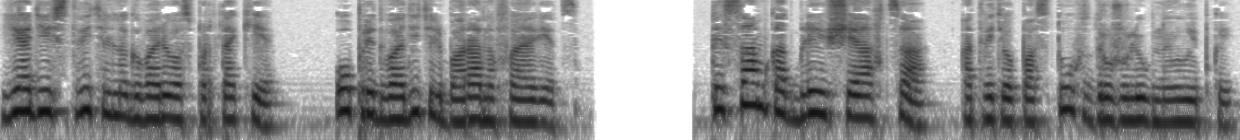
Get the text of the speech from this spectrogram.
«Я действительно говорю о Спартаке, о предводитель баранов и овец». «Ты сам как блеющая овца», — ответил пастух с дружелюбной улыбкой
